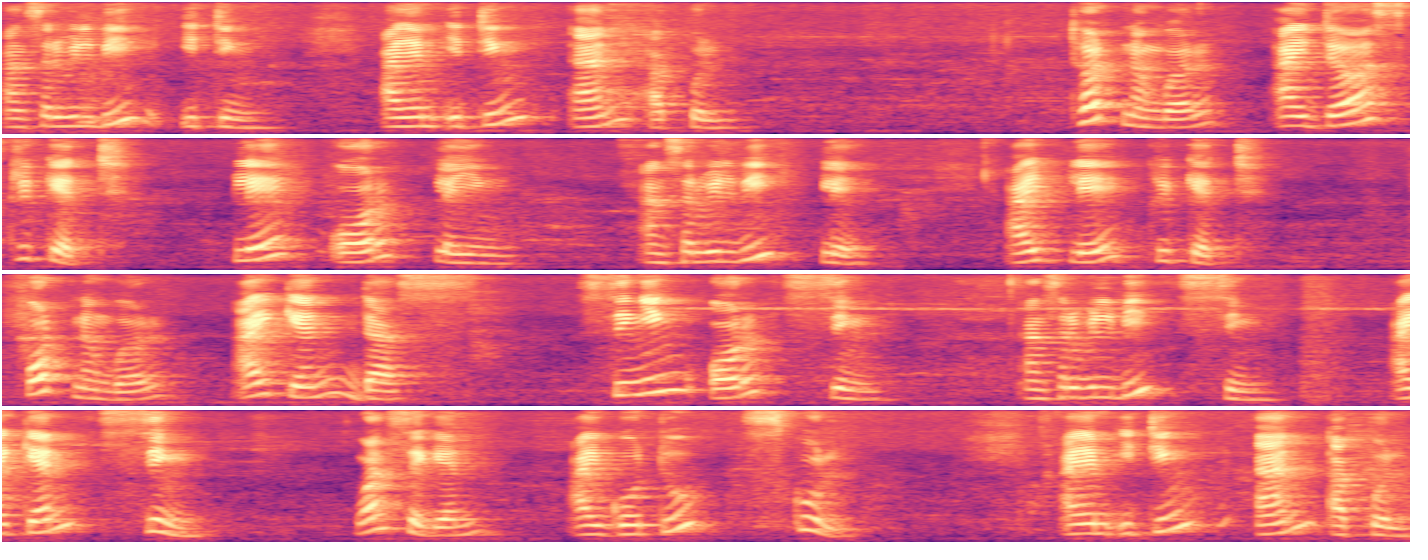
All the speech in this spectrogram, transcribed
Answer will be eating. I am eating an apple. Third number I dash cricket. Play or playing? Answer will be play. I play cricket. Fourth number I can dash. Singing or sing? Answer will be sing. I can sing. Once again, I go to school. I am eating an apple.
